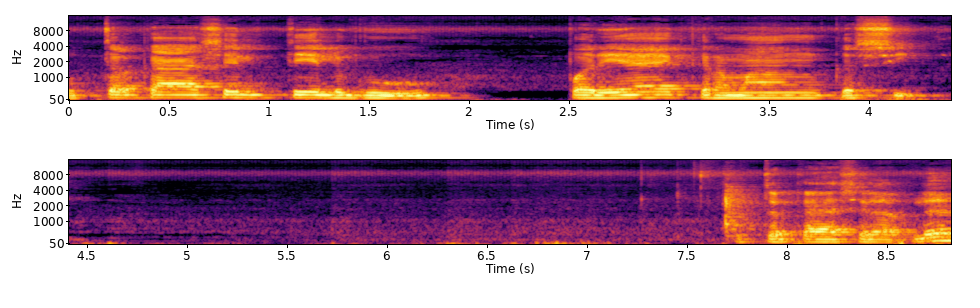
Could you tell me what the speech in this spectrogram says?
उत्तर काय असेल? तेलुगू पर्याय क्रमांक सी उत्तर काय असेल आपलं?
